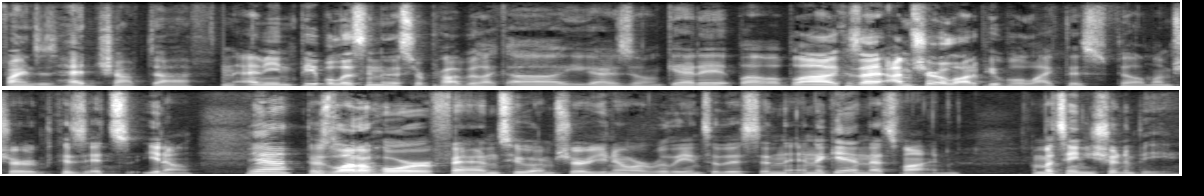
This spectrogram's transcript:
finds his head chopped off. I mean, people listening to this are probably like, "Oh, you guys don't get it," blah blah blah. Because I'm sure a lot of people like this film. I'm sure because it's you know Yeah, there's a lot of horror fans who I'm sure you know are really into this, and and again that's fine. I'm not saying you shouldn't be.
